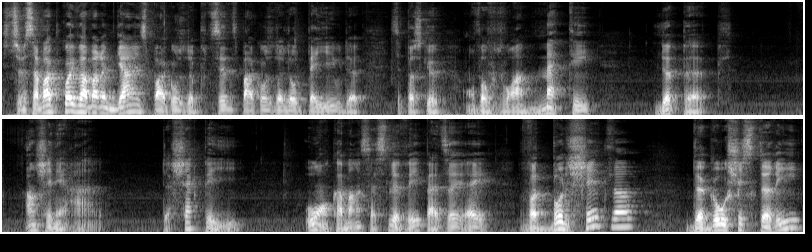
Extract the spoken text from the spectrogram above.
Si tu veux savoir pourquoi il va y avoir une guerre, c'est pas à cause de Poutine, c'est pas à cause de l'autre pays ou de. C'est parce qu'on va vouloir mater le peuple en général de chaque pays où on commence à se lever et à dire Hey, votre bullshit là, de gauchisterie,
